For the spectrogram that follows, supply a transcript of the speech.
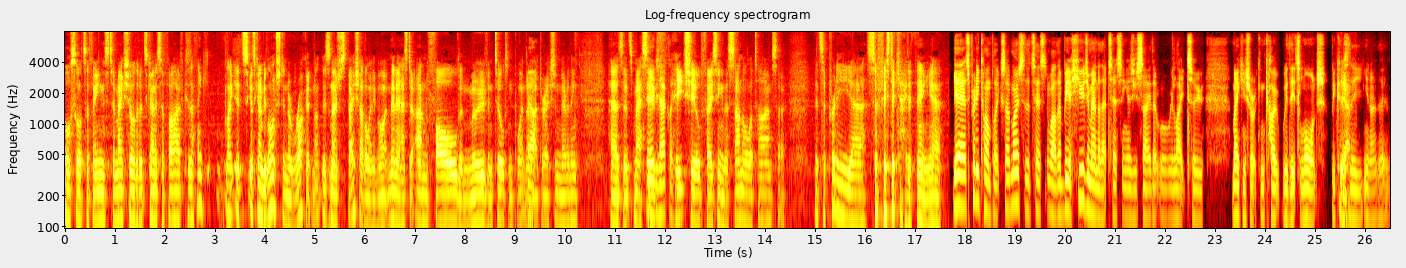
all sorts of things to make sure that it's going to survive. Because I think like it's it's going to be launched in a rocket. Not there's no space shuttle anymore, and then it has to unfold and move and tilt and point in the Yeah. right direction and everything. Has its massive Yeah, exactly. heat shield facing the sun all the time, so it's a pretty uh, sophisticated thing. Yeah. Yeah, it's pretty complex. So most of the testing, well, there'll be a huge amount of that testing, as you say, that will relate to making sure it can cope with its launch, because Yeah. the you know the,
